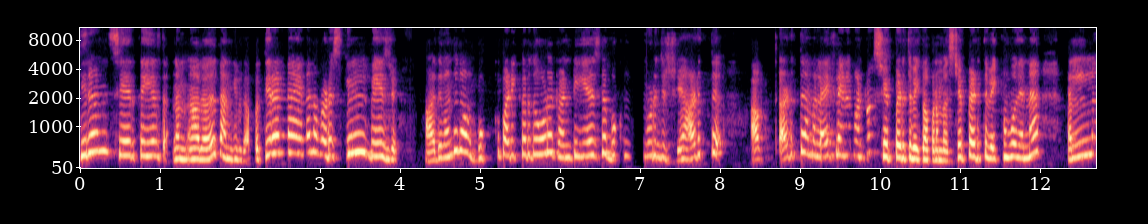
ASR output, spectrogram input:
திறன் சேர்க்கையில் நம் அதாவது தங்கிடுது அப்ப திறன்னா என்ன? நம்மளோட ஸ்கில் பேஸ்டு அது வந்து நம்ம புக் படிக்கிறதோட டுவெண்ட்டி இயர்ஸ்ல புக் முடிஞ்சிருச்சு. அடுத்து அடுத்து நம்ம லைஃப்ல என்ன பண்றோம்? ஸ்டெப் எடுத்து வைக்க அப்ப நம்ம ஸ்டெப் எடுத்து வைக்கும் போது என்ன? நல்லா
